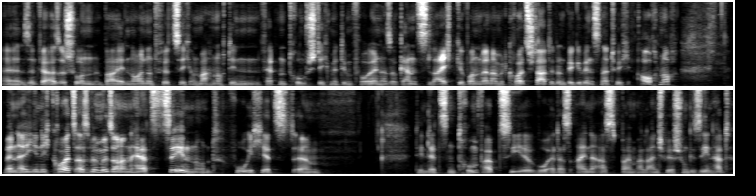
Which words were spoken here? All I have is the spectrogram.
äh, sind wir also schon bei 49 und machen noch den fetten Trumpfstich mit dem Vollen, also ganz leicht gewonnen, wenn er mit Kreuz startet, und wir gewinnen es natürlich auch noch, wenn er hier nicht Kreuz Ass Wimmel, sondern Herz 10, und wo ich jetzt ähm, den letzten Trumpf abziehe, wo er das eine Ass beim Alleinspieler schon gesehen hat,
